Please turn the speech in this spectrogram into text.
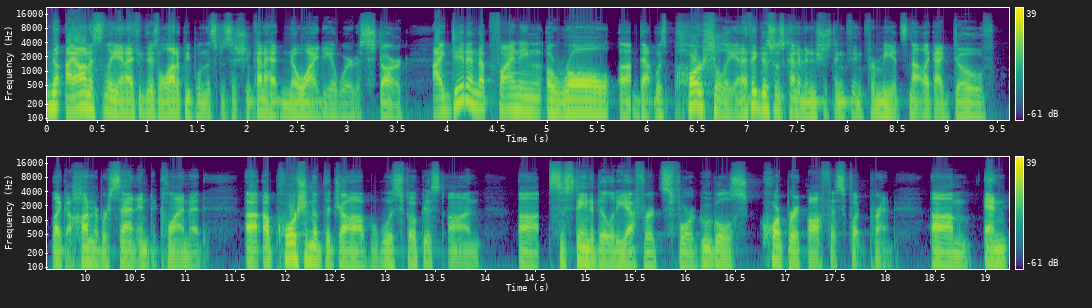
No, I honestly, and I think there's a lot of people in this position, kind of had no idea where to start. I did end up finding a role uh, that was partially, and I think this was kind of an interesting thing for me. It's not like I dove like 100% into climate. Uh, a portion of the job was focused on uh, sustainability efforts for Google's corporate office footprint. Um, and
